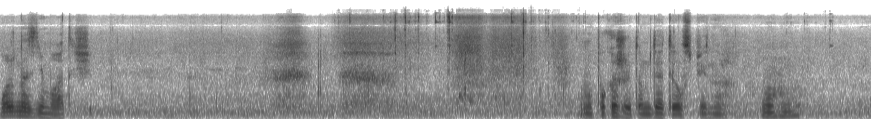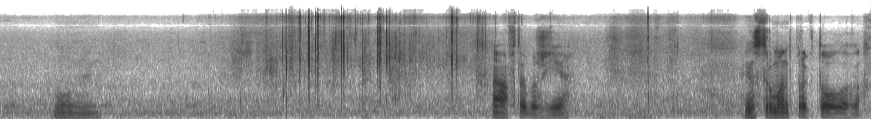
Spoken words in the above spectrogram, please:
можна знімати ще. Ну покажи там, де тейлспіннер. Угу. Він. А, в тебе ж є. Інструмент проктолога.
